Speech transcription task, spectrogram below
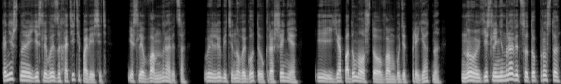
«Конечно, если вы захотите повесить, если вам нравится, Вы любите Новый год и украшения, и я подумал, что вам будет приятно. Но если не нравится, то просто...»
